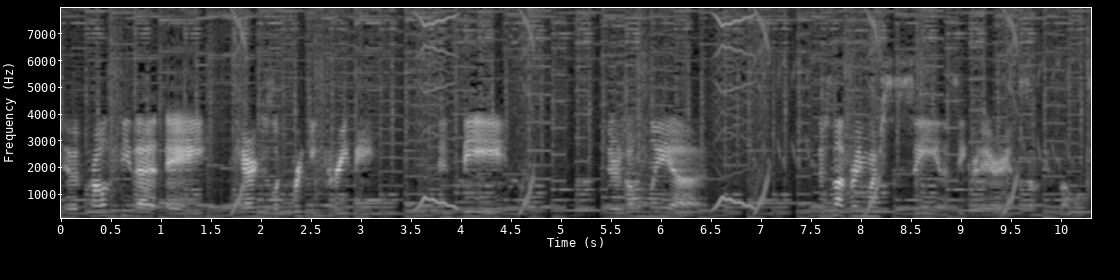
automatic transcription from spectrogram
it would probably be that A, characters look freaking creepy, and B, there's only, uh, there's not very much to see in the secret areas of some of these levels.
